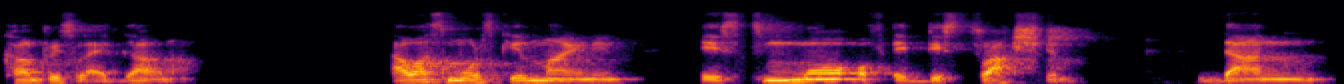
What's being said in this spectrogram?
countries like Ghana, our small scale mining is more of a distraction than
